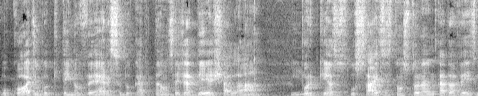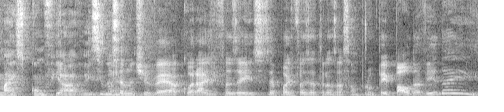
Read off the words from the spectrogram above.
o código que tem no verso do cartão, você já deixa lá, porque as- os sites estão se tornando cada vez mais E confiáveis. se né? você não tiver a coragem de fazer isso, você pode fazer a transação por um PayPal da vida e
